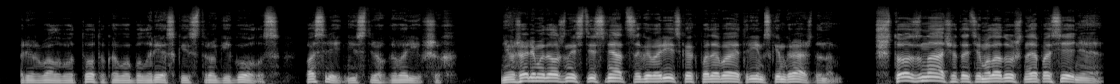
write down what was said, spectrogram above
— прервал его тот, у кого был резкий и строгий голос, последний из трех говоривших, — Неужели мы должны стесняться говорить, как подобает римским гражданам? Что значат эти малодушные опасения?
